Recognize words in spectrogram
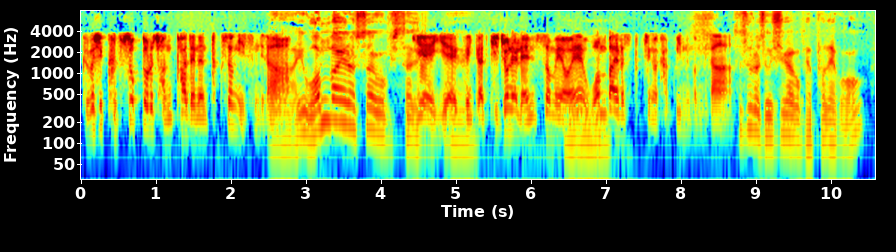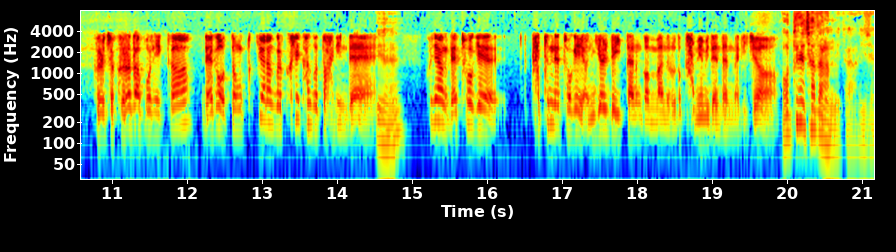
그것이 급속도로 전파되는 특성이 있습니다. 아, 이 웜바이러스하고 비슷하죠. 예, 예. 네. 그러니까 기존의 랜섬웨어의 음. 웜바이러스 특징을 갖고 있는 겁니다. 스스로 증식하고 배포되고. 그렇죠. 그러다 보니까 내가 어떤 특별한 걸 클릭한 것도 아닌데 예. 그냥 네트워크에 같은 네트워크에 연결돼 있다는 것만으로도 감염이 된단 말이죠. 어떻게 차단합니까, 이제?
